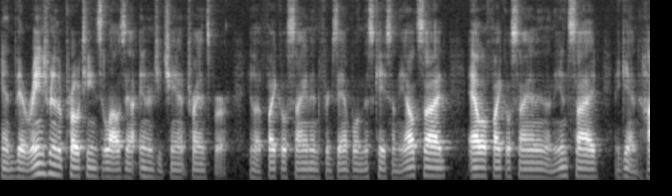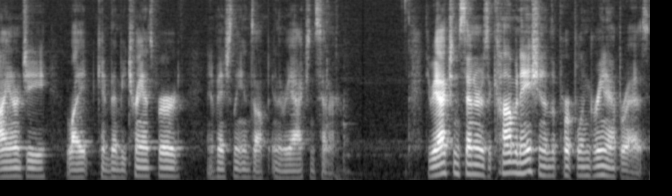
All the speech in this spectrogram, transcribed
And the arrangement of the proteins allows energy transfer. You'll have phycocyanin, for example, in this case on the outside, allophycocyanin on the inside. Again, high energy, light can then be transferred and eventually ends up in the reaction center. The reaction center is a combination of the purple and green apparatus.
